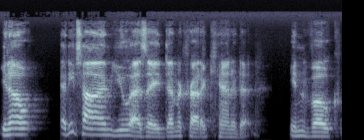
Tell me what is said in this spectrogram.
You know, anytime you, as a Democratic candidate, invoke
